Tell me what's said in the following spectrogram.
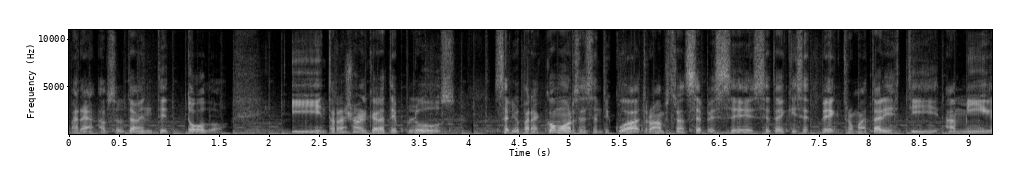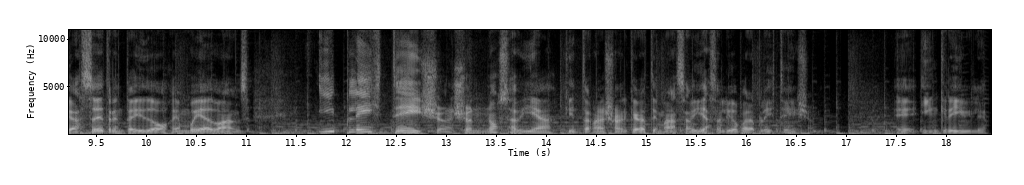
para absolutamente todo. Y International Karate Plus salió para Commodore 64, Amstrad CPC, ZX Spectrum, Atari ST, Amiga, C32, Game Boy Advance y PlayStation. Yo no sabía que International Karate Más había salido para PlayStation. Eh, increíble.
